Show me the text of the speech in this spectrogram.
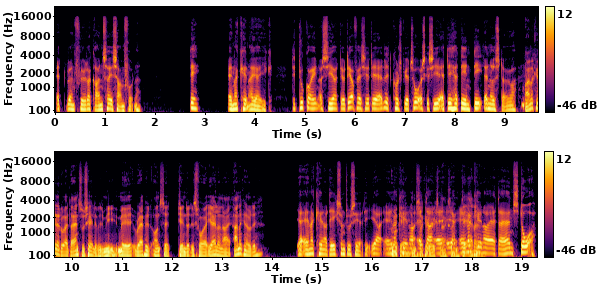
at man flytter grænser i samfundet. Det anerkender jeg ikke. Det, du går ind og siger, det er jo derfor, jeg siger, at det er lidt konspiratorisk at sige, at det her det er en del af noget større. Anerkender du, at der er en social epidemi med rapid onset gender dysphoria? Ja eller nej? Anerkender du det? Jeg anerkender det ikke, som du ser det. Jeg anerkender, okay, at, der er, jeg anerkender at der er en stor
